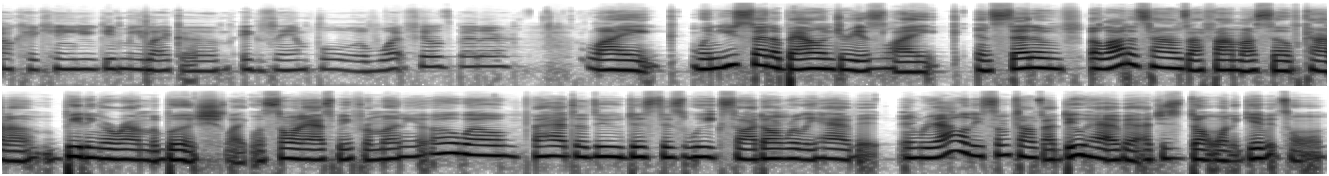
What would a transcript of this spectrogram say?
okay. Can you give me like a example of what feels better? like when you set a boundary it's like instead of a lot of times i find myself kind of beating around the bush. Like when someone asks me for money oh well i had to do this this week so i don't really have it. In reality sometimes i do have it i just don't want to give it to them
